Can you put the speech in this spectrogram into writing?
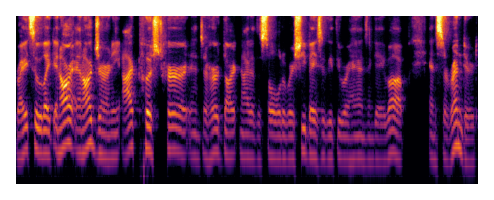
right so like in our in our journey i pushed her into her dark night of the soul to where she basically threw her hands and gave up and surrendered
